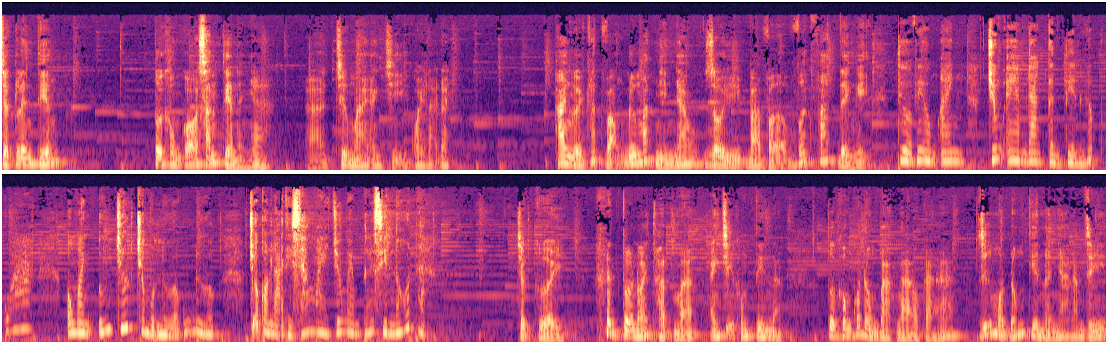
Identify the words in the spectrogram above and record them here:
Trực lên tiếng. Tôi không có sẵn tiền ở nhà. À, Trưa mai anh chị quay lại đây. Hai người thất vọng đưa mắt nhìn nhau Rồi bà vợ vớt phát đề nghị. Thưa với ông anh Chúng em đang cần tiền gấp quá. Ông anh ứng trước cho một nửa cũng được. Chỗ còn lại thì sáng mai chúng em tới xin nốt ạ. Trực cười. Tôi nói thật mà Anh chị không tin à? Tôi không có đồng bạc nào cả. Giữ một đống tiền ở nhà làm gì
